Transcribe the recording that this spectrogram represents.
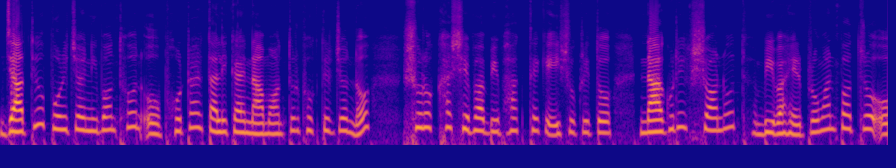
জাতীয় পরিচয় নিবন্ধন ও ভোটার তালিকায় নাম অন্তর্ভুক্তির জন্য সুরক্ষা সেবা বিভাগ থেকে ইস্যুকৃত নাগরিক সনদ, বিবাহের প্রমাণপত্র ও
